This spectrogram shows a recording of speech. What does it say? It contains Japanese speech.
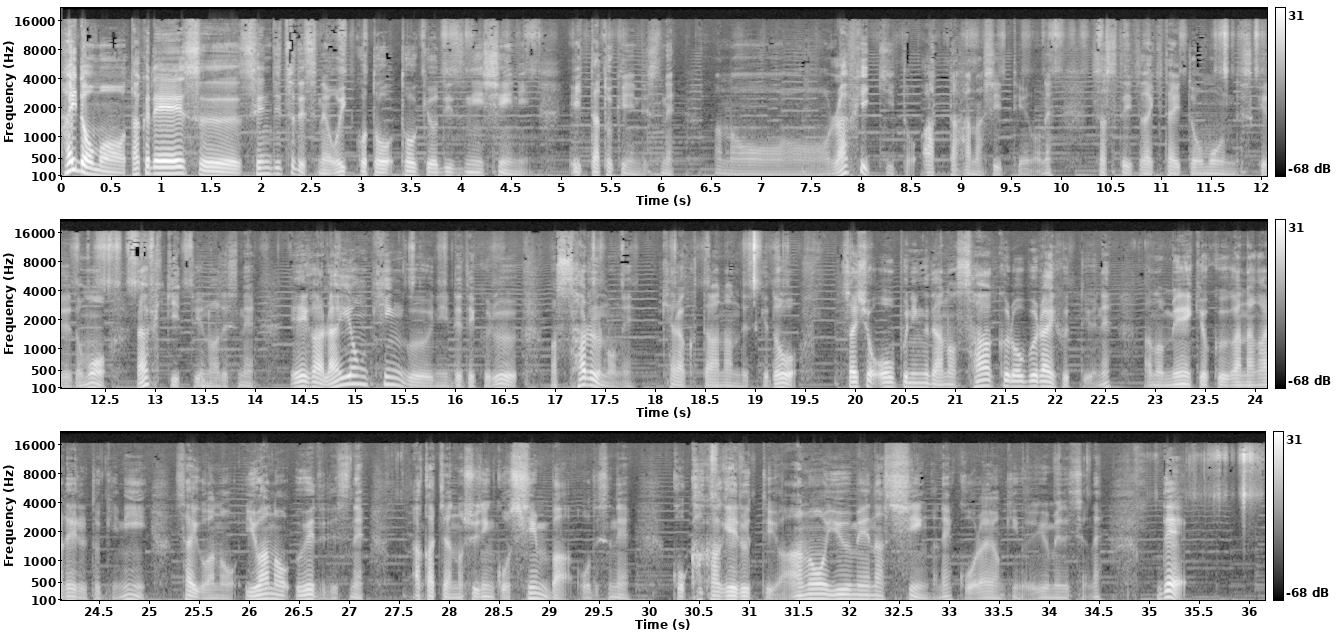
はいどうも、タクです。先日ですね、おいっ子と東京ディズニーシーに行った時にですね、あのー、ラフィキーと会った話っていうのをね、させていただきたいと思うんですけれども、ラフィキーっていうのはですね、映画ライオンキングに出てくる、まあ、猿のね、キャラクターなんですけど、最初オープニングであのサークルオブライフっていうね、あの名曲が流れる時に、最後あの岩の上でですね、赤ちゃんの主人公シンバをですね、こう掲げるっていう、あの有名なシーンがね、こうライオンキングで有名ですよね。で、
